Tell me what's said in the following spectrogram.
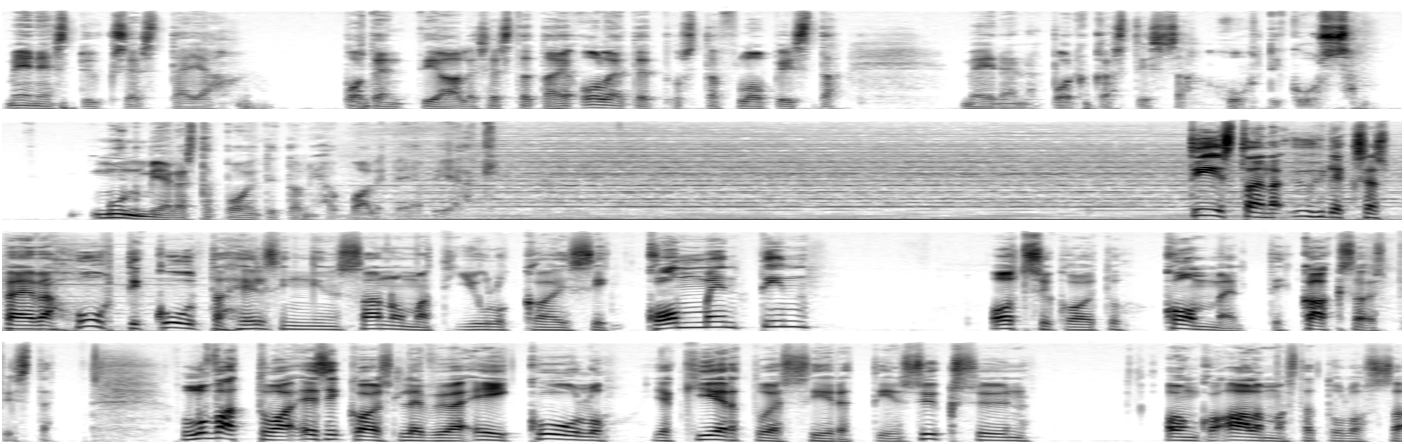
menestyksestä ja potentiaalisesta tai oletetusta flopista meidän podcastissa huhtikuussa. Mun mielestä pointit on ihan valideja vieläkin. Tiistaina 9. päivä huhtikuuta Helsingin Sanomat julkaisi kommentin, otsikoitu kommentti, kaksoispiste. Luvattua esikoislevyä ei kuulu ja kiertue siirrettiin syksyyn. Onko Almasta tulossa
